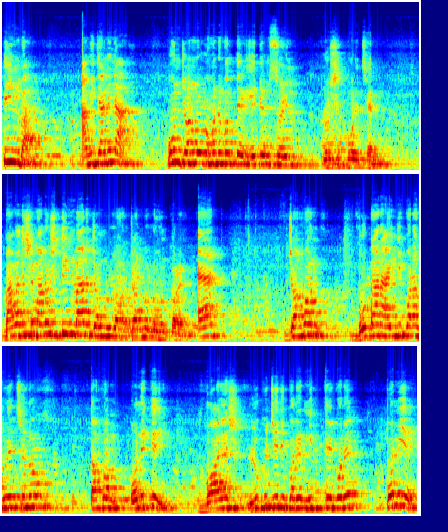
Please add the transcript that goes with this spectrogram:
তিনবার। আমি জানি না কোন জন্মগ্রহণের মধ্যে এবিএম সহিল রশিদ পড়েছেন। বাংলাদেশের মানুষ তিনবার জন্মগ্রহণ জন্মগ্রহণ করেন। এক, যখন ভোটার আইডি করা হয়েছিল, তখন অনেকেই বয়স লুকোচুরি করে, মিথ্যে করে কমিয়ে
